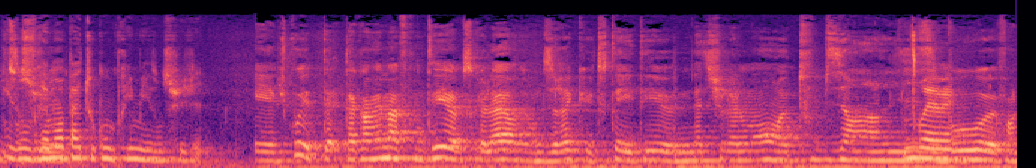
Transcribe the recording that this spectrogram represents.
ils, ils ont vraiment pas tout compris, mais ils ont suivi. Et du coup, tu as quand même affronté, euh, parce que là, on dirait que tout a été euh, naturellement tout bien lisse, beau, enfin,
